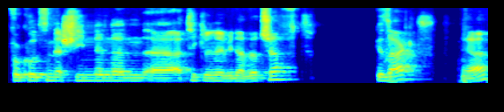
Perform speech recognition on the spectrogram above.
vor kurzem erschienenen äh, Artikel in der Wiener Wirtschaft gesagt. Ja.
